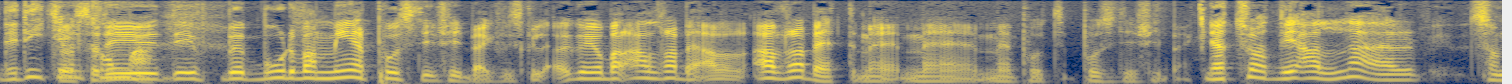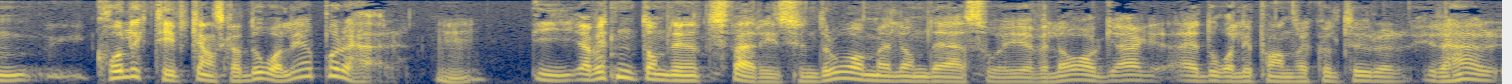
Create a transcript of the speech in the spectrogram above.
Det är dit jag Så, vill så komma. det, är ju, det borde vara mer positiv feedback. Vi skulle jobba allra, allra bättre med, med, med po- positiv feedback. Jag tror att vi alla är som kollektivt ganska dåliga på det här. Mm. I, jag vet inte om det är ett Sverigesyndrom eller om det är så i överlag. Jag är dålig på andra kulturer i det här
